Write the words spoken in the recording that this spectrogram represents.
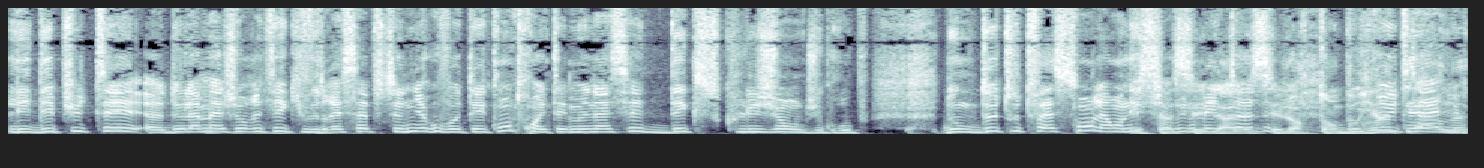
les députés euh, de la majorité qui voudraient s'abstenir ou voter contre ont été menacés d'exclusion du groupe. Donc, de toute façon, là, on est ça, sur une la- méthode c'est leur tambouille interne,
